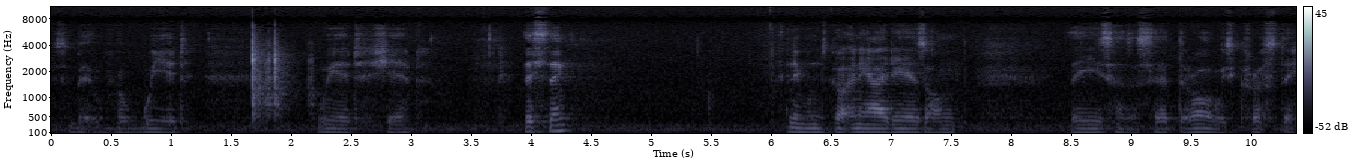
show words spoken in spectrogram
It's a bit of a weird, weird shape. This thing, anyone's got any ideas on these, as I said, they're always crusty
